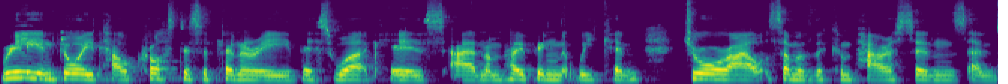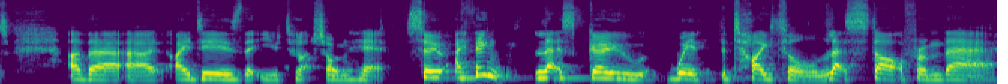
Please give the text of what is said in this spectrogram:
really enjoyed how cross disciplinary this work is, and I'm hoping that we can draw out some of the comparisons and other uh, ideas that you touch on here. So I think let's go with the title. Let's start from there.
